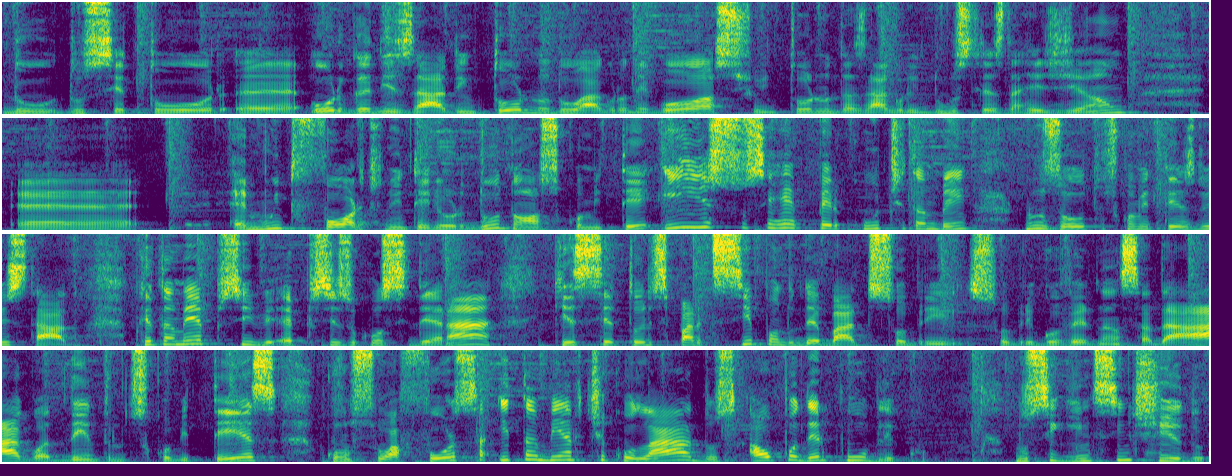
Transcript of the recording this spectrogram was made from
do, do setor é, organizado em torno do agronegócio, em torno das agroindústrias da região, é, é muito forte no interior do nosso comitê e isso se repercute também nos outros comitês do Estado. Porque também é, possível, é preciso considerar que esses setores participam do debate sobre, sobre governança da água dentro dos comitês, com sua força e também articulados ao poder público. No seguinte sentido,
